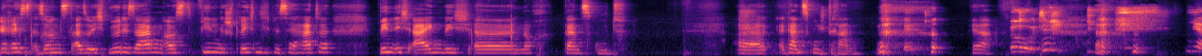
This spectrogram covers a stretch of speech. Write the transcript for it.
Der Rest, sonst, also ich würde sagen, aus vielen Gesprächen, die ich bisher hatte, bin ich eigentlich äh, noch ganz gut äh, ganz gut dran. ja. Gut. ja.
